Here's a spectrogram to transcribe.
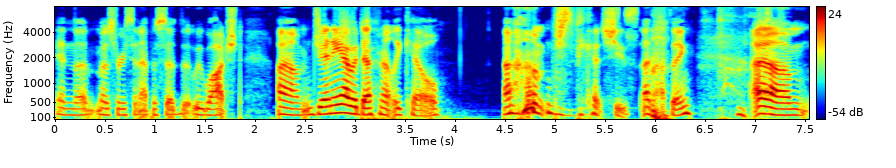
in the most recent episode that we watched. Um, Jenny, I would definitely kill. um, just because she's a nothing. um,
